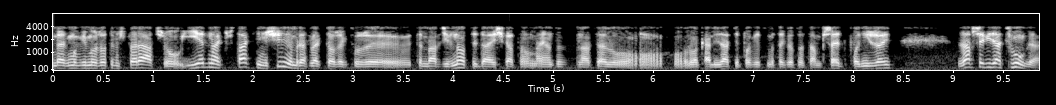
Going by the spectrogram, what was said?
jak mówimy już o tym szperaczu, jednak przy takim silnym reflektorze, który tym bardziej w nocy daje światło mające na celu lokalizację powiedzmy tego, co tam przed, poniżej, zawsze widać smugę.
